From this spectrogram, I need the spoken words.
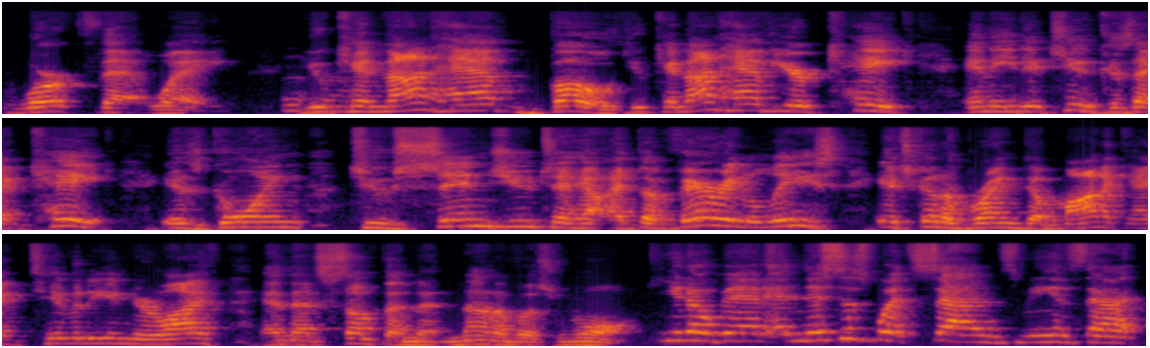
work that way. You Mm-mm. cannot have both. You cannot have your cake and eat it too, because that cake is going to send you to hell. At the very least, it's going to bring demonic activity in your life, and that's something that none of us want. you know ben and this is what saddens me is that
